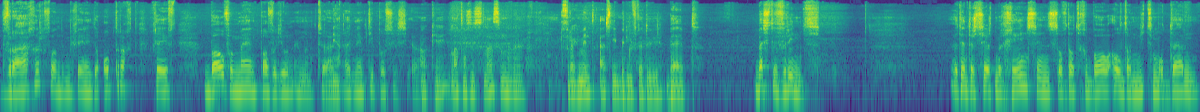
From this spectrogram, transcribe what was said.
vrager, van degene die de opdracht geeft, bouw voor mij een paviljoen in mijn tuin. Ja. Hij neemt die positie aan. Oké, okay. laten we eens luisteren naar het fragment uit die brief dat u bij hebt. Beste vriend, het interesseert me geenszins of dat gebouw al dan niet modern,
